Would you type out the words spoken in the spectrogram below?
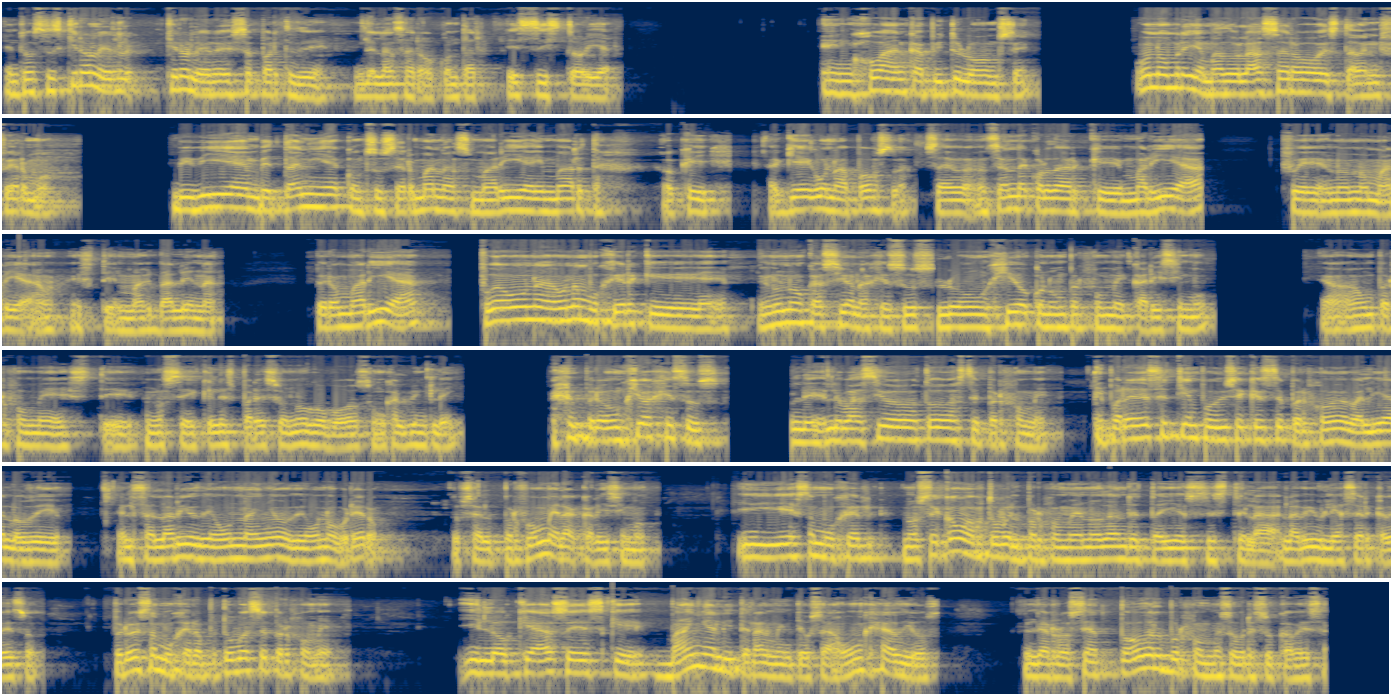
Entonces quiero leer, quiero leer esa parte de, de Lázaro, contar esta historia. En Juan capítulo 11, un hombre llamado Lázaro estaba enfermo. Vivía en Betania con sus hermanas María y Marta. Ok, aquí hay una pausa. Se, han de acordar que María fue, no, no María, este, Magdalena. Pero María fue una, una mujer que en una ocasión a Jesús lo ungió con un perfume carísimo. A un perfume, este, no sé, ¿qué les parece? Un Hugo Boss, un Calvin Klein. Pero ungió a Jesús. Le, le vació todo este perfume. Y para ese tiempo dice que este perfume valía lo de el salario de un año de un obrero. O sea, el perfume era carísimo. Y esa mujer, no sé cómo obtuvo el perfume, no dan detalles este, la, la Biblia acerca de eso. Pero esa mujer obtuvo ese perfume. Y lo que hace es que baña literalmente, o sea, unge a Dios. Le rocea todo el perfume sobre su cabeza,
